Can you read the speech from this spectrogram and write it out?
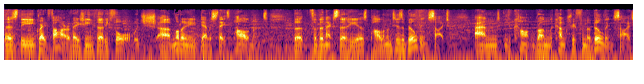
There's the Great Fire of 1834, which uh, not only devastates Parliament, but for the next 30 years, Parliament is a building site, and you can't run the country from a building site.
